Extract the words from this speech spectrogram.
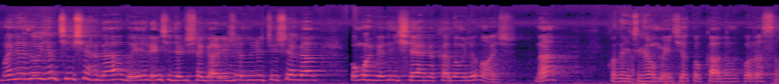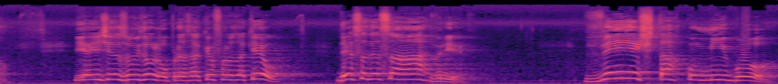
Mas Jesus já tinha enxergado ele, antes dele chegar ali, Jesus já tinha enxergado, como às vezes enxerga cada um de nós, né? quando a gente realmente é tocado no coração. E aí Jesus olhou para Zaqueu e falou, Zaqueu, desça dessa árvore, venha estar comigo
